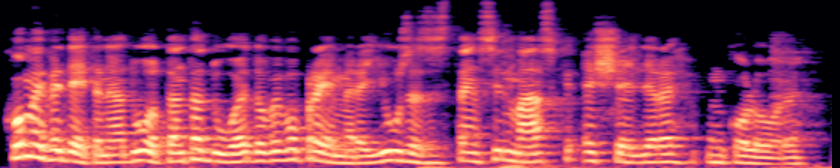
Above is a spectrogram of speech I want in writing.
Come vedete nella 282 dovevo premere Use Stencil Mask e scegliere un colore.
